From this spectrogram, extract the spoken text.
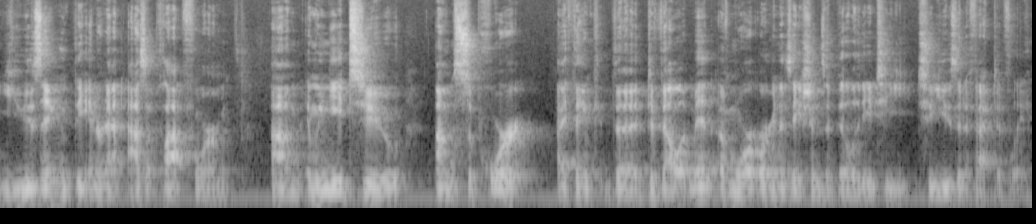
using the internet as a platform um, and we need to um, support I think the development of more organizations' ability to to use it effectively.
